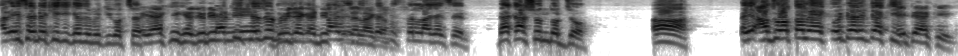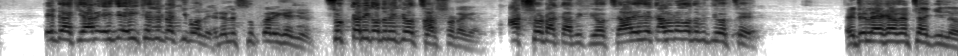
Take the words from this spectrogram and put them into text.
আর এই সাইডে কি কি খেজুর বিক্রি করছে? এই একই খেজুরি মানে খেজুর দুই জায়গায় ডিসপ্লে লাগানো। ডিসপ্লে লাগাইছেন। দেখার সৌন্দর্য। আহ, এই আজুয়া তাহলে ওইটার এটা কি? এটা একই। এটা কি? আর এই যে এই খেজুরটা কি বলে? এটা হলো সুপারি খেজুর। সুক্কারি কত বিক্রি হচ্ছে? আটশো টাকা। আটশো টাকা বিক্রি হচ্ছে। আর এই যে কালোটা কত বিক্রি হচ্ছে? এটা হলো এক হাজার টাকা কিলো।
